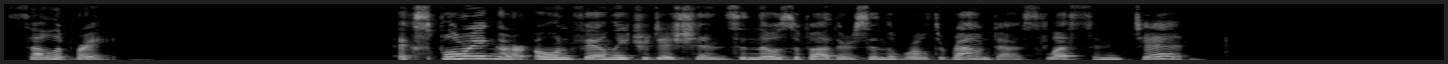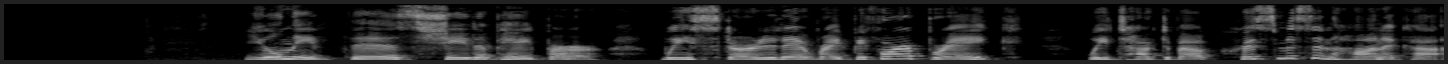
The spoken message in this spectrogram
celebrate. Exploring our own family traditions and those of others in the world around us, Lesson 10. You'll need this sheet of paper. We started it right before our break. We talked about Christmas and Hanukkah.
